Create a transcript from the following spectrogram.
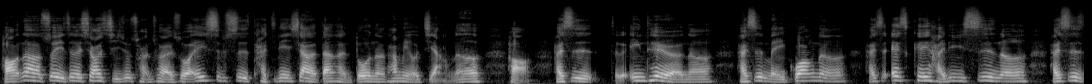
好，那所以这个消息就传出来说，哎，是不是台积电下的单很多呢？他没有讲呢。好，还是这个英特尔呢？还是美光呢？还是 SK 海力士呢？还是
